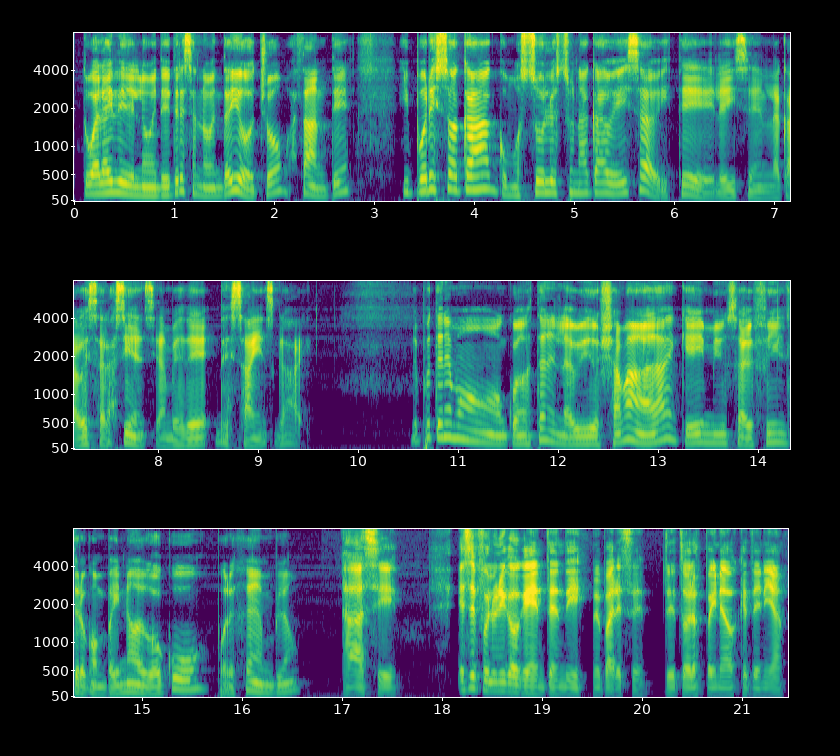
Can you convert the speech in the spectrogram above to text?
estuvo al aire del 93 al 98, bastante, y por eso acá, como solo es una cabeza, viste, le dicen la cabeza de la ciencia en vez de The Science Guy. Después tenemos cuando están en la videollamada, que Amy usa el filtro con peinado de Goku, por ejemplo. Ah, sí. Ese fue el único que entendí, me parece, de todos los peinados que tenía.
